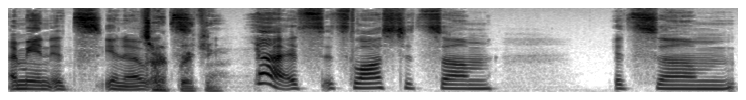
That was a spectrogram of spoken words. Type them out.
I mean, it's you know, it's heartbreaking. yeah, it's it's lost its um, its um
